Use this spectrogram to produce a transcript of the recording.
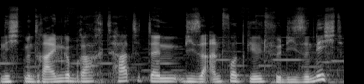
nicht mit reingebracht hat, denn diese Antwort gilt für diese nicht.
